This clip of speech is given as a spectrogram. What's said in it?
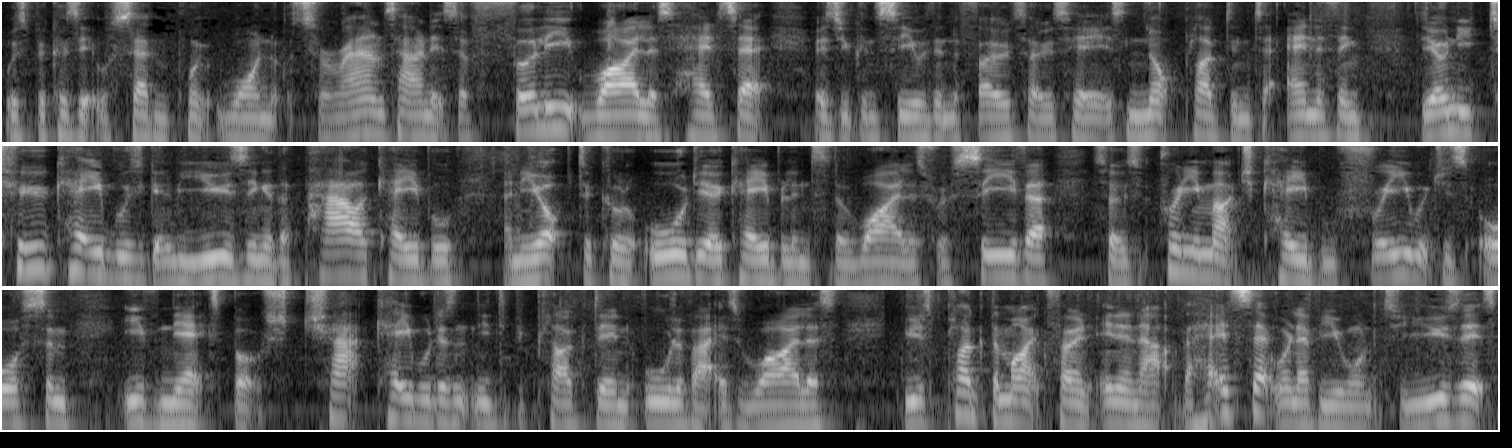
was because it was 7.1 surround sound. It's a fully wireless headset as you can see within the photos here. It's not plugged into anything. The only two cables you're going to be using are the power cable and the optical audio cable into the wireless receiver. So it's pretty much cable free which is awesome. Even the Xbox chat cable doesn't need to be plugged in. All of that is wireless. You just plug the microphone in and out of the headset whenever you want to use it.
